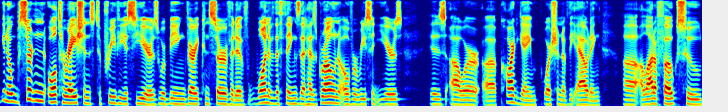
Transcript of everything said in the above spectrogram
you know certain alterations to previous years we're being very conservative. One of the things that has grown over recent years is our uh, card game portion of the outing. Uh, a lot of folks who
